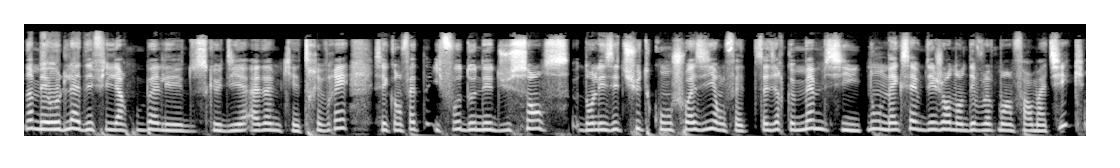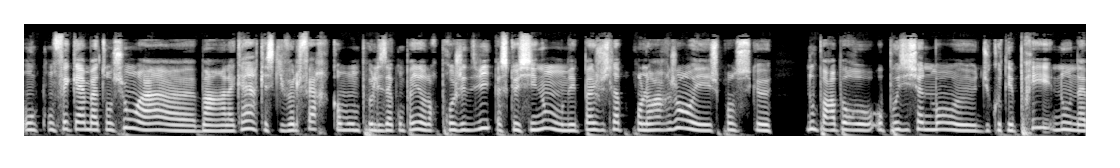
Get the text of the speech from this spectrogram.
Non, mais au-delà des filières poubelles et de ce que dit Adam, qui est très vrai, c'est qu'en fait, il faut donner du sens dans les études qu'on choisit, en fait. C'est-à-dire que même si nous, on accepte des gens dans le développement informatique, on, on fait quand même attention à, euh, ben, à la carrière, qu'est-ce qu'ils veulent faire, comment on peut les accompagner dans leur projet de vie. Parce que sinon, on n'est pas juste là pour prendre leur argent. Et je pense que nous, par rapport au, positionnement euh, du côté prix, nous, on a,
